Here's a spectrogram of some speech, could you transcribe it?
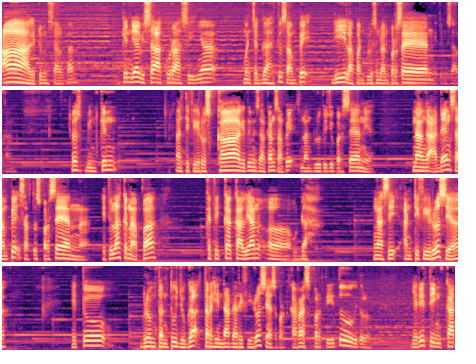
A gitu misalkan, mungkin dia bisa akurasinya mencegah itu sampai di 89% gitu misalkan. Terus mungkin antivirus K gitu misalkan sampai 97% ya. Nah, nggak ada yang sampai 100%. Nah, itulah kenapa ketika kalian eh, udah ngasih antivirus ya, itu belum tentu juga terhindar dari virus ya seperti karena seperti itu gitu loh. Jadi tingkat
